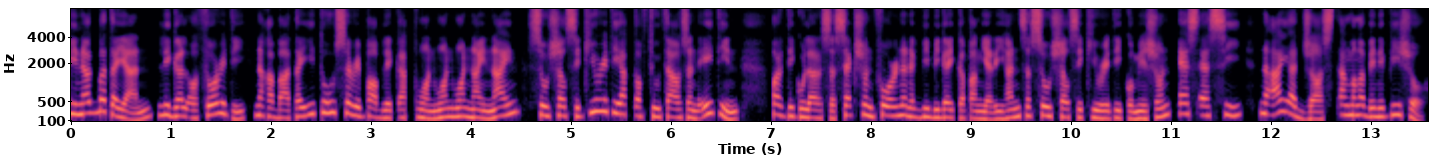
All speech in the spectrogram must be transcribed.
Pinagbatayan, legal authority, nakabatay ito sa Republic Act 11199, Social Security Act of 2018, partikular sa Section 4 na nagbibigay kapangyarihan sa Social Security Commission, SSC, na ay adjust ang mga benepisyo.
